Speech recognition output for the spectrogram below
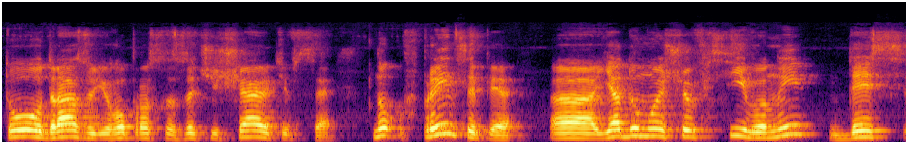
то одразу його просто зачищають і все. Ну, в принципі, е, я думаю, що всі вони десь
